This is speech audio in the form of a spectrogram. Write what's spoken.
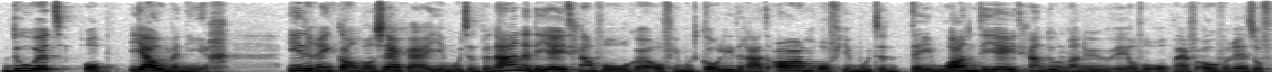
doe het op jouw manier. Iedereen kan wel zeggen, je moet het bananendieet gaan volgen, of je moet koolhydraatarm, of je moet het day one dieet gaan doen, waar nu heel veel ophef over is, of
